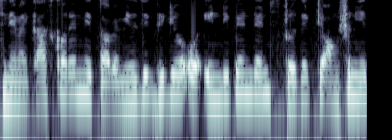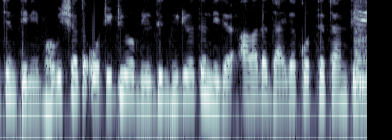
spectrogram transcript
সিনেমায় কাজ করেননি, তবে মিউজিক ভিডিও ও ইন্ডিপেন্ডেন্স প্রজেক্টে অংশ নিয়েছেন তিনি। ভবিষ্যতে ওটিটি ও মিউজিক ভিডিওতে নিজের আলাদা জায়গা করতে চান তিনি।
